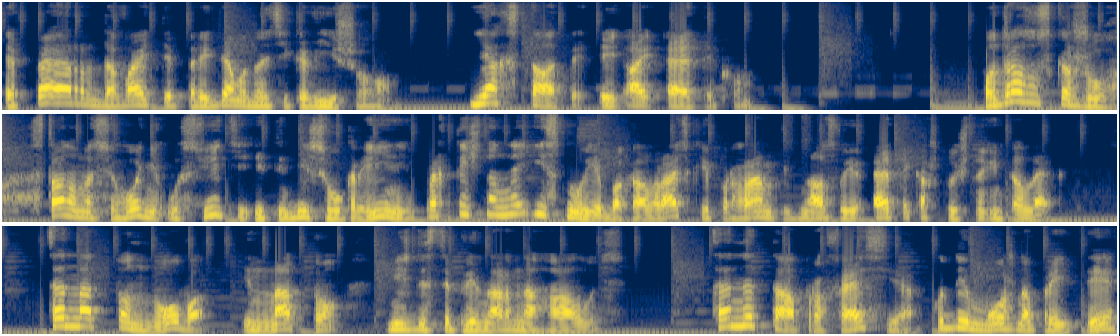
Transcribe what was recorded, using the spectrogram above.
Тепер давайте перейдемо до найцікавішого. Як стати AI-етиком? Одразу скажу, станом на сьогодні у світі, і тим більше в Україні, практично не існує бакалавратської програми під назвою Етика штучного інтелекту. Це надто нова і надто міждисциплінарна галузь. Це не та професія, куди можна прийти,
